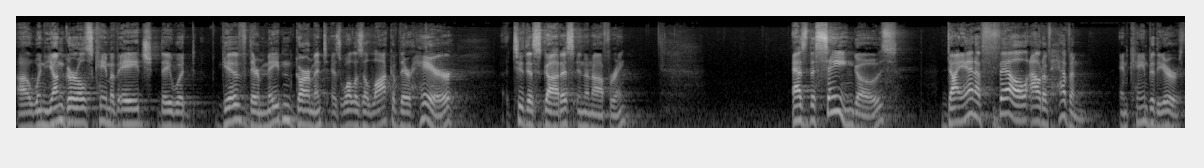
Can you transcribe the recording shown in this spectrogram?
Uh, when young girls came of age, they would give their maiden garment as well as a lock of their hair to this goddess in an offering. As the saying goes, Diana fell out of heaven and came to the earth.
